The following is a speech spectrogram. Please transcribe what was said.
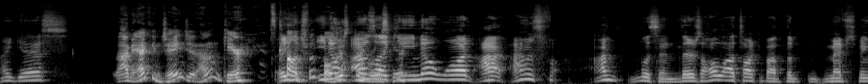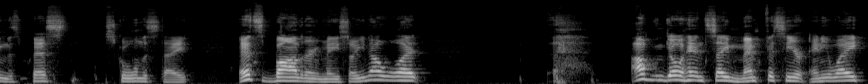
I guess. I mean, I can change it. I don't care. It's college football. You know, I was like, here. you know what? I I was. I'm listen. There's a whole lot of talk about the Memphis being the best school in the state. It's bothering me. So you know what? I'll go ahead and say Memphis here anyway.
